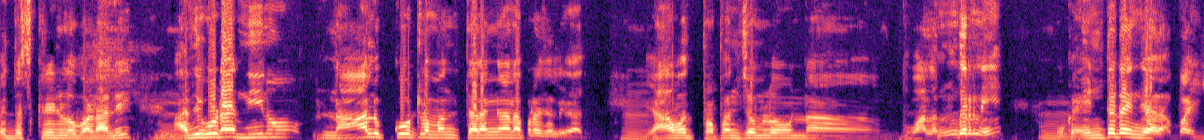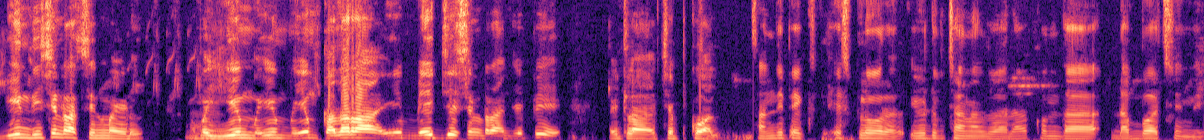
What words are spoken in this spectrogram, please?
పెద్ద స్క్రీన్లో పడాలి. ఉమ్, అది కూడా నేను నాలుగు కోట్ల మంది తెలంగాణ ప్రజలు కాదు. ఉమ్, యావత్ ప్రపంచంలో ఉన్న వాళ్ళందరినీ ఉమ్, ఒక ఎంటర్టైన్ చేయాలి. అబ్బా ఏం తీసిండ్రా సినిమా ఇడు అబ్బా ఏం ఏం ఏం కదరా ఏం మేక్ చేసిండ్రా అని చెప్పి ఇట్లా చెప్పుకోవాలి. Sandeep ex explorer YouTube channel ద్వారా కొంత డబ్బు వచ్చింది.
